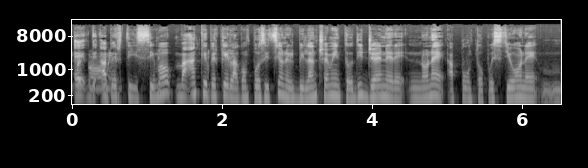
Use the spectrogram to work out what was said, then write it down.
è apertissimo, ma anche perché la composizione e il bilanciamento di genere non è appunto questione, mm,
